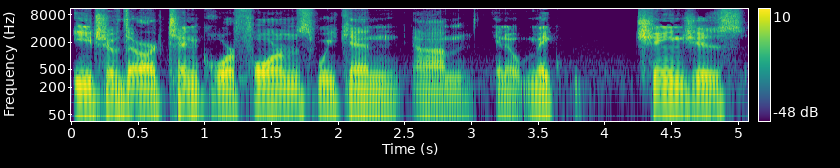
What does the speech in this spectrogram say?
each of the, our ten core forms, we can um, you know make changes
